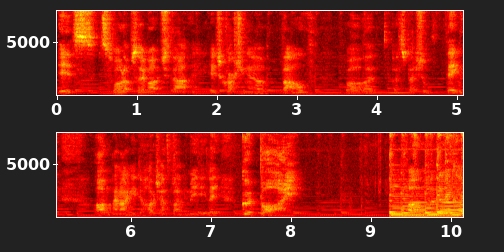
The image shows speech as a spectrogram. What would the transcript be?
It's swelled up so much that it's crushing a valve, well, a, a special thing, um, and I need a heart transplant immediately. Goodbye! Um,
